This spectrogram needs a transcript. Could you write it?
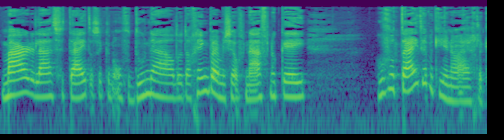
Maar de laatste tijd, als ik een onvoldoende haalde, dan ging ik bij mezelf na van oké, hoeveel tijd heb ik hier nou eigenlijk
